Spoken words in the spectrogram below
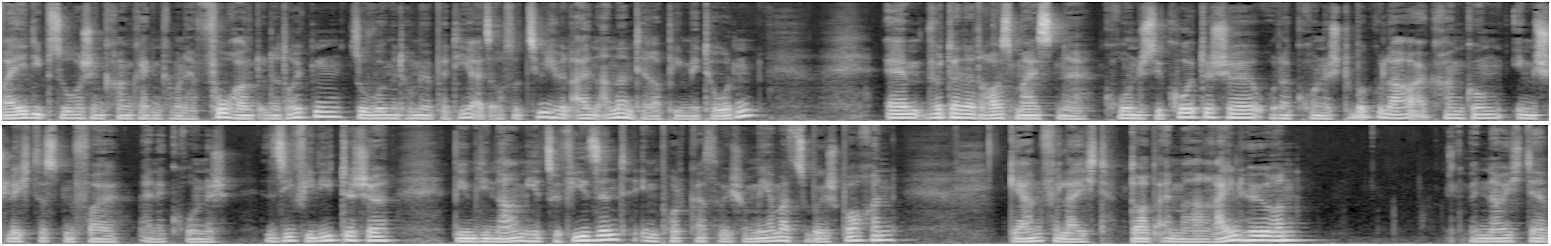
weil die psorischen Krankheiten kann man hervorragend unterdrücken, sowohl mit Homöopathie als auch so ziemlich mit allen anderen Therapiemethoden ähm, wird dann daraus meist eine chronisch-psychotische oder chronisch-tuberkulare Erkrankung, im schlechtesten Fall eine chronisch syphilitische. Wem die Namen hier zu viel sind, im Podcast habe ich schon mehrmals darüber gesprochen. Gern vielleicht dort einmal reinhören. Wenn euch der,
